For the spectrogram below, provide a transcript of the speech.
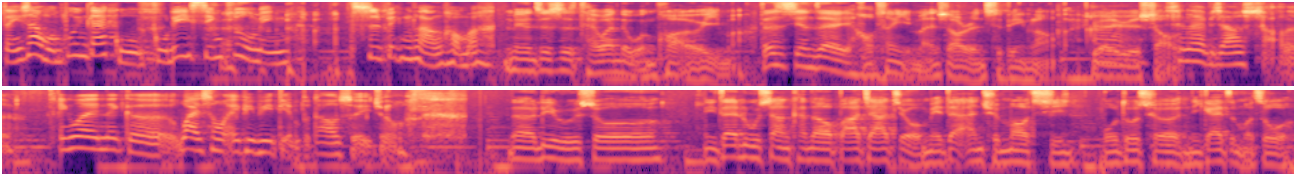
等一下，我们不应该鼓鼓励新住民 吃槟榔好吗？没有，这是台湾的文化而已嘛。但是现在好像也蛮少人吃槟榔了，越来越少了。嗯，现在比较少了，因为那个外送 APP 点不到，所以就。那例如说，你在路上看到八加九没戴安全帽骑摩托车，你该怎么做？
